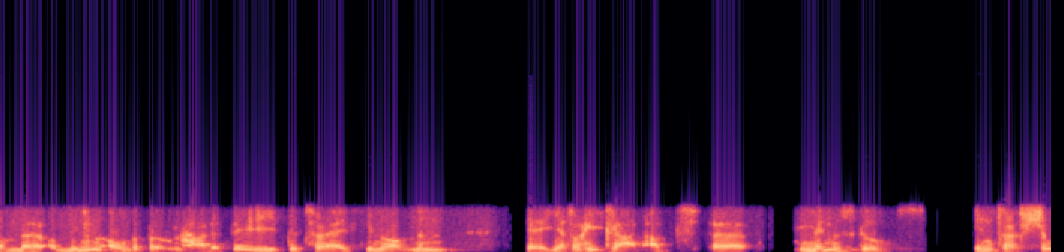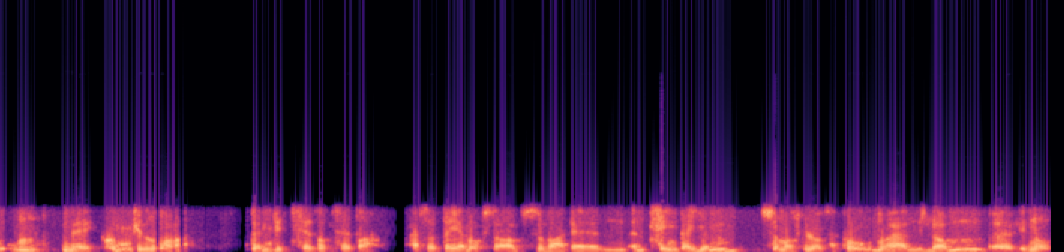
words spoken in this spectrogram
om, øh, om mine overbøgen har det, det, det tør jeg ikke sige noget om, men øh, jeg tror helt klart, at øh, menneskets interaktion med computer, den bliver tættere og tættere. Altså, da jeg voksede op, så var der en, en ting derhjemme, som man skulle tage på. Nu har jeg den i lommen. Øh, lige nu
